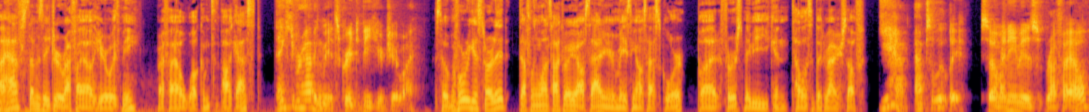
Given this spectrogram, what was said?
I have Seven Sager Raphael here with me. Raphael, welcome to the podcast. Thank you for having me. It's great to be here, JY. So before we get started, definitely want to talk about your LSAT and your amazing LSAT score. But first, maybe you can tell us a bit about yourself. Yeah, absolutely. So my name is Raphael.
